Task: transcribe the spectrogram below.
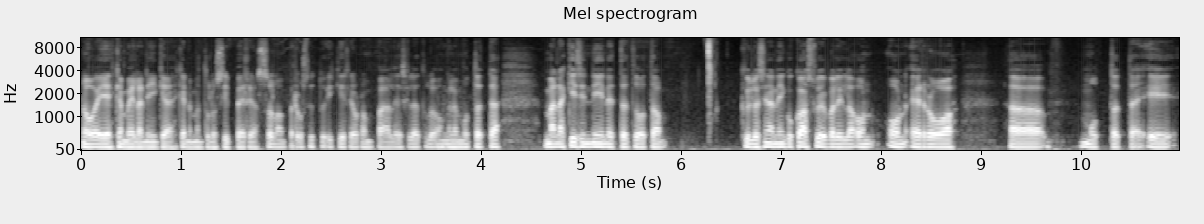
No ei ehkä meillä niinkään, ehkä enemmän tuolla Siperiassa ollaan perustettu ikireudan päälle ja sillä tulee ongelma, mutta että mä näkisin niin, että tuota, kyllä siinä niin kuin kasvien välillä on, on eroa, mutta että ei,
